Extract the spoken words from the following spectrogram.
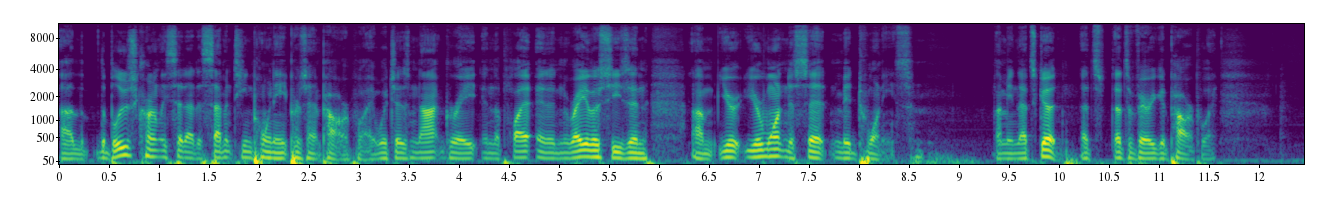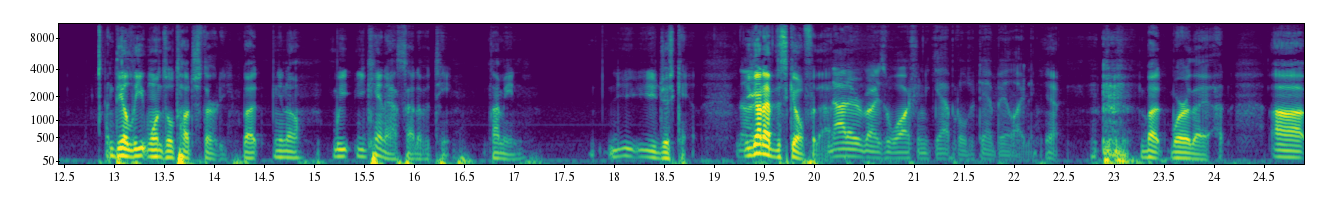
Uh, the, the Blues currently sit at a 17.8% power play, which is not great in the play in the regular season. Um, you're you're wanting to sit mid 20s. I mean, that's good. That's that's a very good power play. The elite ones will touch 30, but you know, we you can't ask that of a team. I mean, you, you just can't. you got to have the skill for that. Not everybody's the Washington Capitals or Tampa Bay Lightning. Yeah, but where are they at? Uh,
